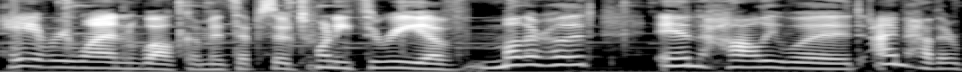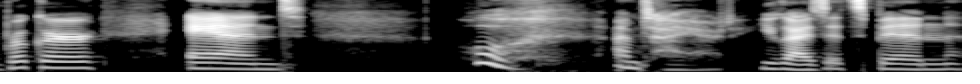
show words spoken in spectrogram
Hey everyone, welcome. It's episode 23 of Motherhood in Hollywood. I'm Heather Brooker, and whew, I'm tired. You guys, it's been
